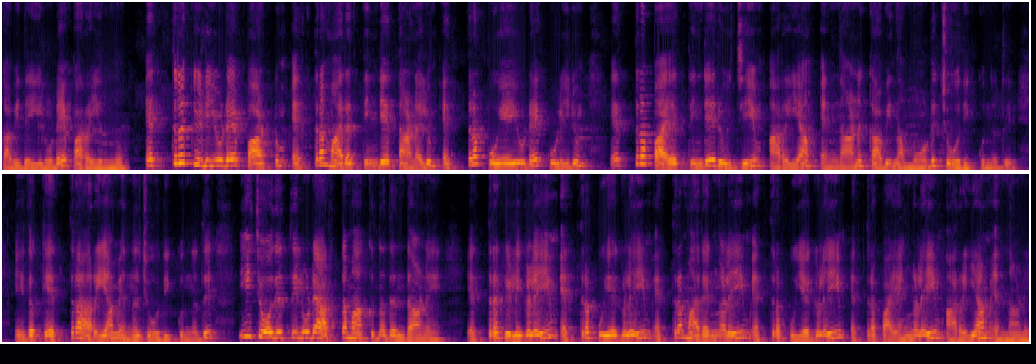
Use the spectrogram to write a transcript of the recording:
കവിതയിലൂടെ പറയുന്നു. എത്ര കിളിയുടെ പാട്ടും എത്ര മരത്തിന്റെ തണലും എത്ര പുഴയുടെ കുളിരും എത്ര പയത്തിന്റെ രുചിയും അറിയാം എന്നാണ് കവി നമ്മോട് ചോദിക്കുന്നത്. ഇതൊക്കെ എത്ര അറിയാം എന്ന് ചോദിക്കുന്നത് ഈ ചോദ്യത്തിലൂടെ അർത്ഥമാക്കുന്നത് എന്താണ്? എത്ര കിളികളെയും എത്ര പുയകളെയും എത്ര മരങ്ങളെയും എത്ര പുയകളെയും എത്ര പയങ്ങളെയും അറിയാം എന്നാണ്.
